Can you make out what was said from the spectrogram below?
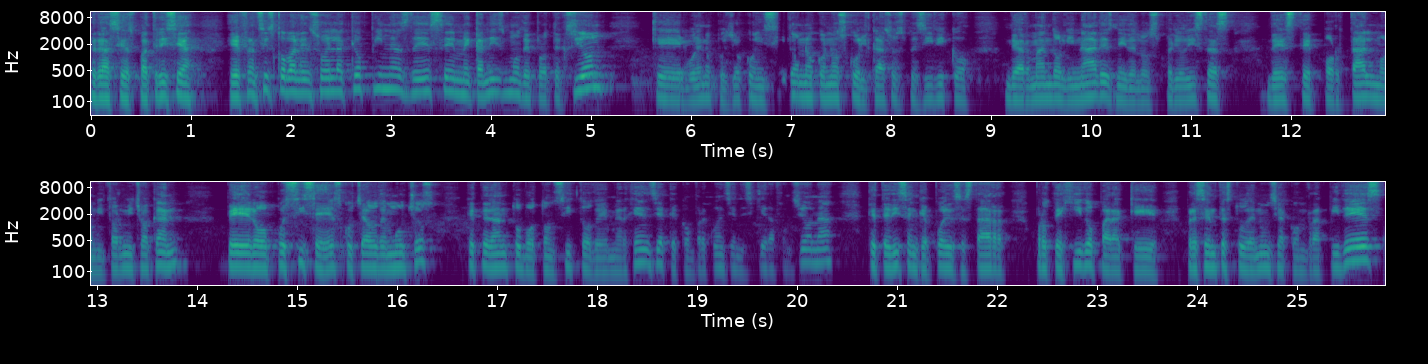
Gracias, Patricia. Eh, Francisco Valenzuela, ¿qué opinas de ese mecanismo de protección? Que bueno, pues yo coincido, no conozco el caso específico de Armando Linares ni de los periodistas de este portal Monitor Michoacán, pero pues sí se he escuchado de muchos que te dan tu botoncito de emergencia, que con frecuencia ni siquiera funciona, que te dicen que puedes estar protegido para que presentes tu denuncia con rapidez.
